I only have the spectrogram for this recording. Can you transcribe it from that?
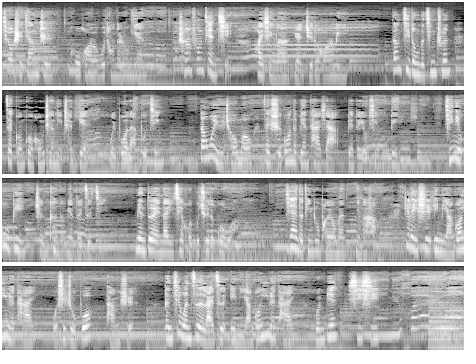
秋时将至，枯黄了梧桐的容颜；春风渐起，唤醒了远去的黄鹂。当悸动的青春在滚滚红尘里沉淀，为波澜不惊；当未雨绸缪在时光的鞭挞下变得有心无力，请你务必诚恳地面对自己，面对那一切回不去的过往。亲爱的听众朋友们，你们好，这里是一米阳光音乐台，我是主播唐雪。本期文字来自一米阳光音乐台，文编西西。你回望，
